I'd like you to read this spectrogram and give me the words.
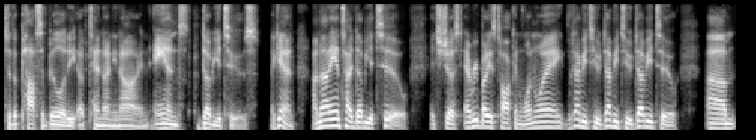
to the possibility of 1099 and W2s. Again, I'm not anti W2. It's just everybody's talking one way, W2, W2, W2. Um,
